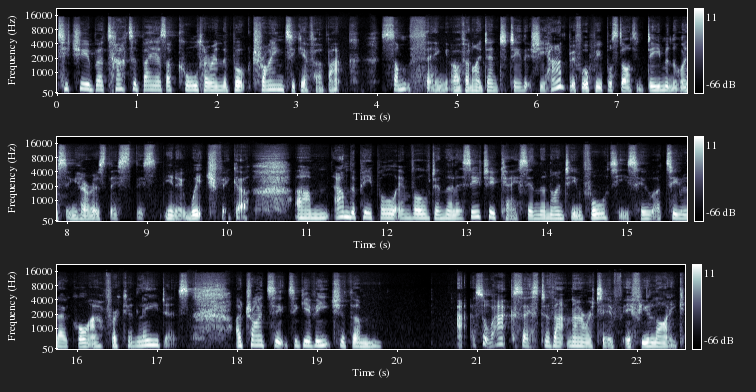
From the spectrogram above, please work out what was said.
Tituba Tatabe, as I've called her in the book, trying to give her back something of an identity that she had before people started demonizing her as this, this you know, witch figure. Um, and the people involved in the Lesotho case in the 1940s, who are two local African leaders. I tried to, to give each of them sort of access to that narrative, if you like.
